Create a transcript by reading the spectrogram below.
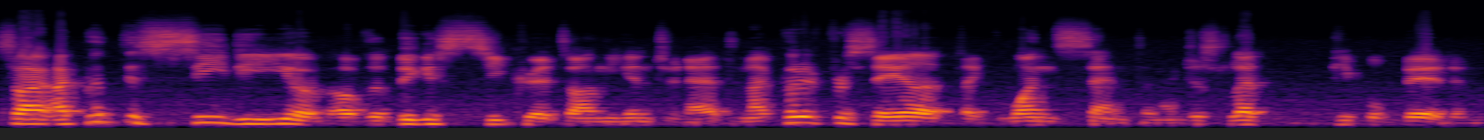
so I, I, put this CD of, of The Biggest Secret on the internet, and I put it for sale at like one cent, and I just let people bid. And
